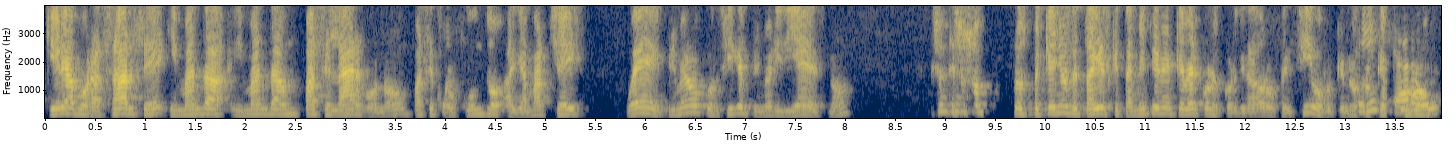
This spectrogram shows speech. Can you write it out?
Quiere aborazarse y manda, y manda un pase largo, ¿no? Un pase profundo a llamar Chase. Güey, primero consigue el primer y diez, ¿no? esos son los pequeños detalles que también tienen que ver con el coordinador ofensivo, porque no creo que Burrow,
